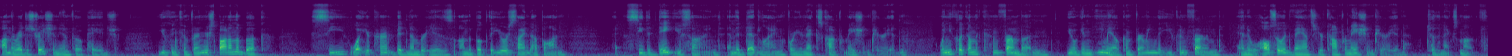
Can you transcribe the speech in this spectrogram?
On the registration info page, you can confirm your spot on the book, see what your current bid number is on the book that you were signed up on, see the date you signed, and the deadline for your next confirmation period. When you click on the confirm button, you will get an email confirming that you confirmed, and it will also advance your confirmation period to the next month.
